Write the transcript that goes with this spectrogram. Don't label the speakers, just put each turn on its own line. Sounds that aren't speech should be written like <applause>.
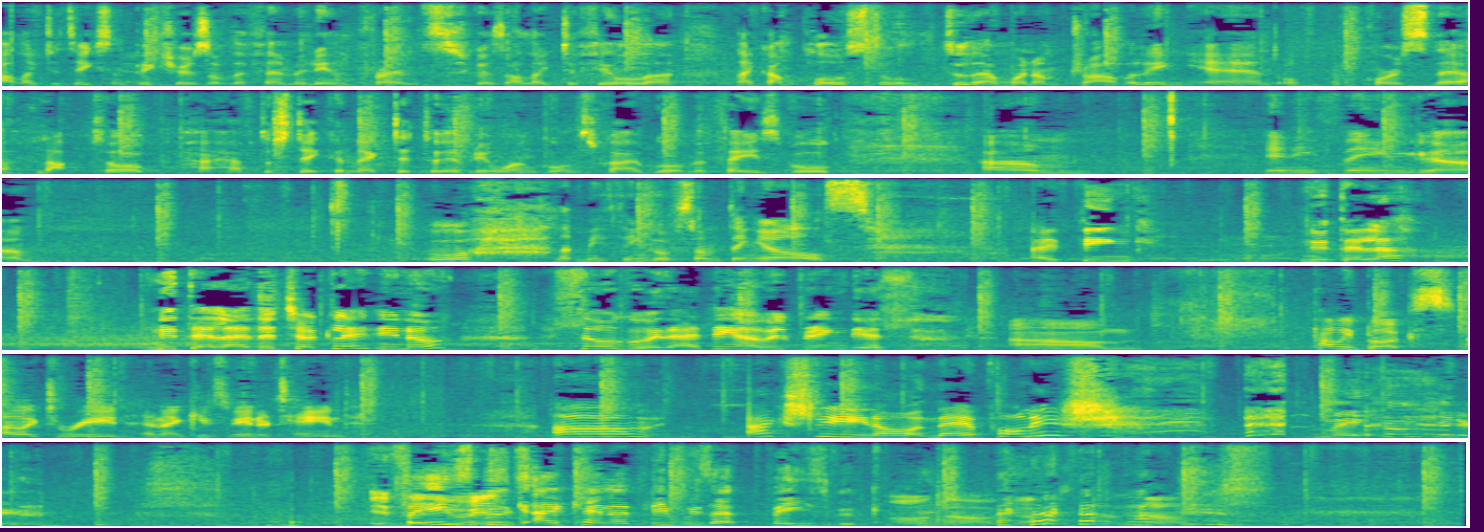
I like to take some pictures of the family and friends because I like to feel uh, like I'm close to, to them when I'm traveling and of, of, course the laptop. I have to stay connected to everyone go on Skype go on the Facebook. Um, anything um, oh let me think of something else.
I think Nutella. Nutella the chocolate you know? So good. I think I will bring this.
Um, Probably books. I like to read, and that keeps me entertained.
Um, actually, you know, nail polish. <laughs>
My computer.
Is Facebook. I cannot live without Facebook.
Oh no, no.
